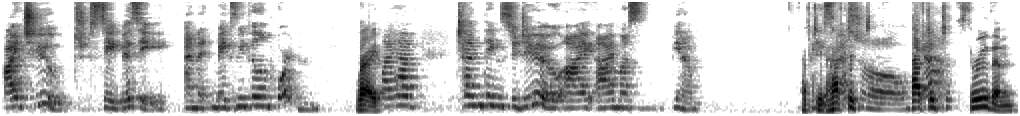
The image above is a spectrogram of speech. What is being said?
I too stay busy and it makes me feel important. Right. If I have 10 things to do, I, I must, you know, have to have to have yeah. to through them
